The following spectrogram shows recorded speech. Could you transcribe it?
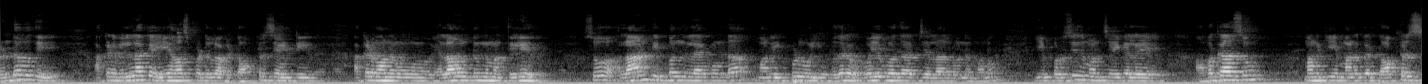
రెండవది అక్కడ వెళ్ళాక ఏ హాస్పిటల్ అక్కడ డాక్టర్స్ ఏంటి అక్కడ మనం ఎలా ఉంటుందో మనకు తెలియదు. సో అలాంటి ఇబ్బంది లేకుండా మనం ఇప్పుడు ఈ ఉదర ఉభయ గోదావరి జిల్లాలోనే మనం ఈ ప్రొసీజర్ మనం చేయగలే అవకాశం మనకి మనకు డాక్టర్స్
